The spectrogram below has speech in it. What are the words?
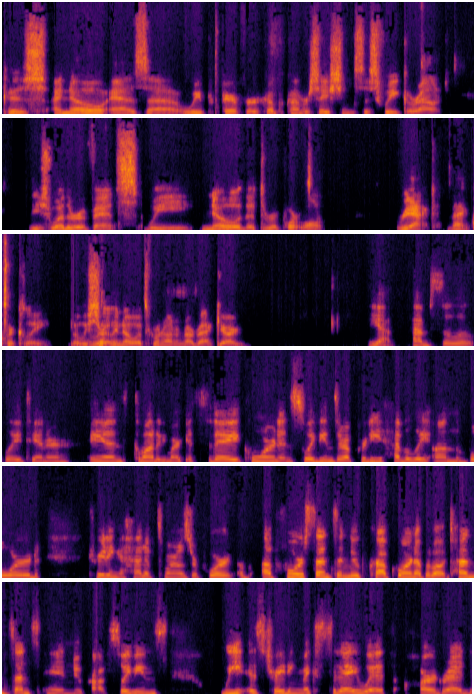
because I know as uh, we prepare for a couple conversations this week around these weather events, we know that the report won't react that quickly, but we certainly right. know what's going on in our backyard. Yeah, absolutely, Tanner. And commodity markets today, corn and soybeans are up pretty heavily on the board, trading ahead of tomorrow's report, up four cents in new crop corn, up about 10 cents in new crop soybeans. Wheat is trading mixed today with hard red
